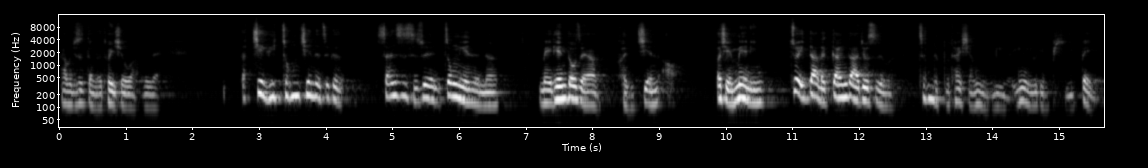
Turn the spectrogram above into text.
他们就是等着退休啊，对不对？那介于中间的这个三四十岁中年人呢，每天都怎样？很煎熬，而且面临最大的尴尬就是什么？真的不太想努力了，因为有点疲惫了。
